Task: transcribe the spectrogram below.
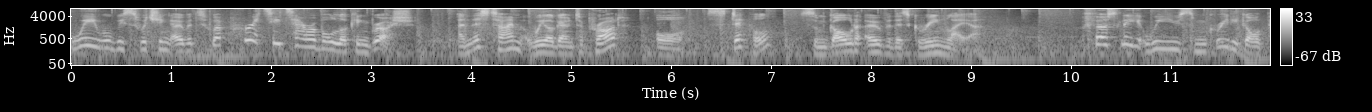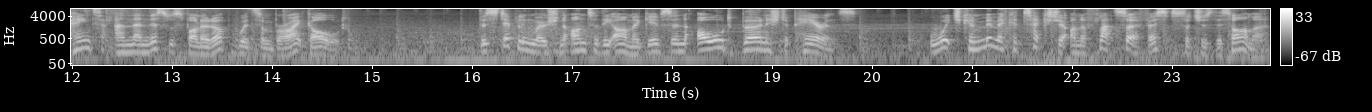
We will be switching over to a pretty terrible looking brush and this time we are going to prod, or stipple, some gold over this green layer. Firstly, we used some greedy gold paint and then this was followed up with some bright gold. The stippling motion onto the armour gives an old burnished appearance, which can mimic a texture on a flat surface such as this armour.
